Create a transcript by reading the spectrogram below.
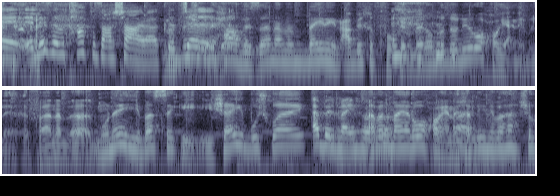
إيه لازم تحافظ على شعرك. ما فيش بدي حافظ أنا مبينين عم بيخفوا كرمالهم بدهم يروحوا يعني بالآخر. فأنا مناي بس هيك يشيبوا شوي. قبل ما يهربوا. قبل ما يروحوا يعني آه. خليني بقى شو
